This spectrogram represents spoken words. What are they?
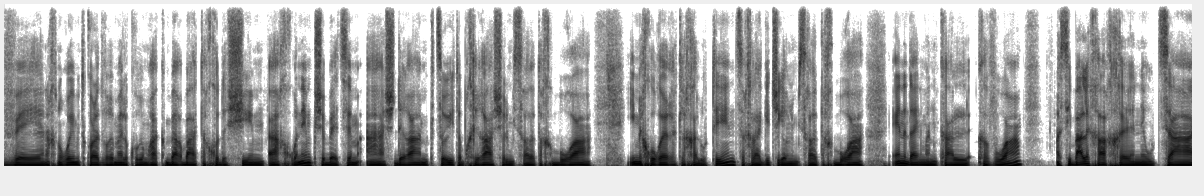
ואנחנו רואים את כל הדברים האלה קורים רק בארבעת החודשים האחרונים, כשבעצם השדרה המקצועית הבכירה של משרד התחבורה היא מחוררת לחלוטין, צריך להגיד שגם למשרד התחבורה אין עדיין מנכ"ל קבוע. הסיבה לכך אה, נעוצה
